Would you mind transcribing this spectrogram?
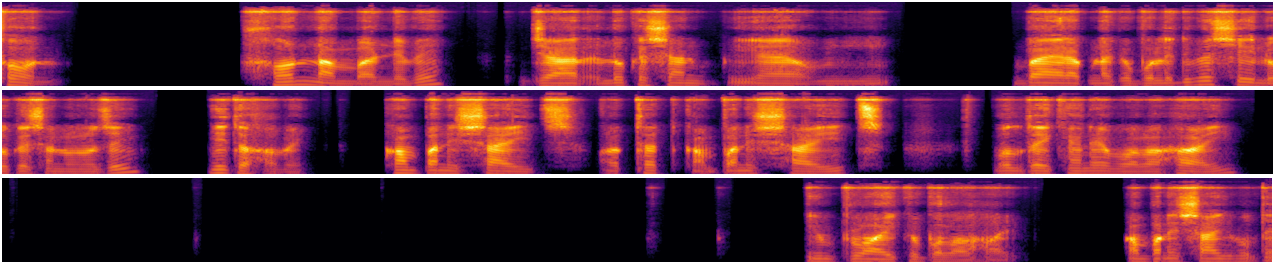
phone phone number নেবে, যার লোকেশন বায়ার আপনাকে বলে দিবে, সেই লোকেশন অনুযায়ী নিতে হবে। কোম্পানির সাইজ অর্থাৎ কোম্পানির সাইজ বলতে এখানে বলা হয় এমপ্লয়কে বলা হয়। কোম্পানির সাইজ বলতে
